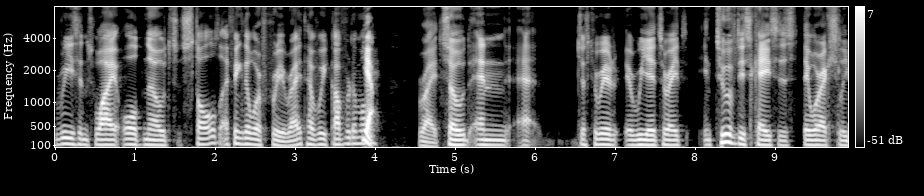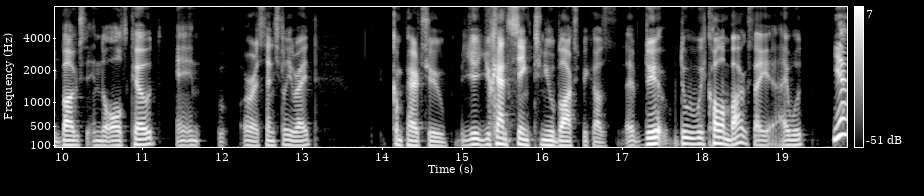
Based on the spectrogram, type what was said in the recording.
reasons why old nodes stalled. I think there were three, right? Have we covered them all? Yeah. Right. So and uh, just to re- reiterate, in two of these cases, they were actually bugs in the old code, in or essentially right compared to you you can't sync to new blocks because uh, do you, do we call them bugs? I I would. Yeah,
